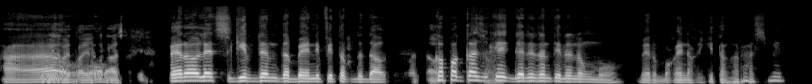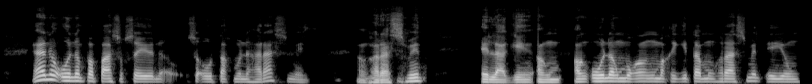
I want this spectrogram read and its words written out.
Ah, tayo harassment. Pero let's give them the benefit of the doubt. Oh, Kapag kasi kay ganun ang tinanong mo, meron ba kayo nakikitang harassment? Eh, ano unang papasok sa iyo sa utak mo na harassment? Ang harassment eh laging ang ang unang mukhang makikita mong harassment eh yung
